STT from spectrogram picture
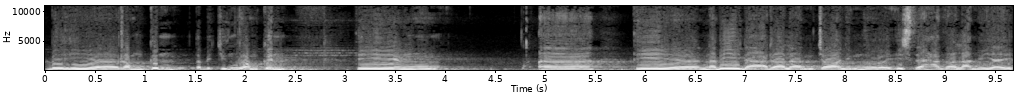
bị ờ, rong kinh, ta bị chứng rong kinh. Thì à, thì à, Nabi đã ra lệnh cho những người Israel đó làm như vậy.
